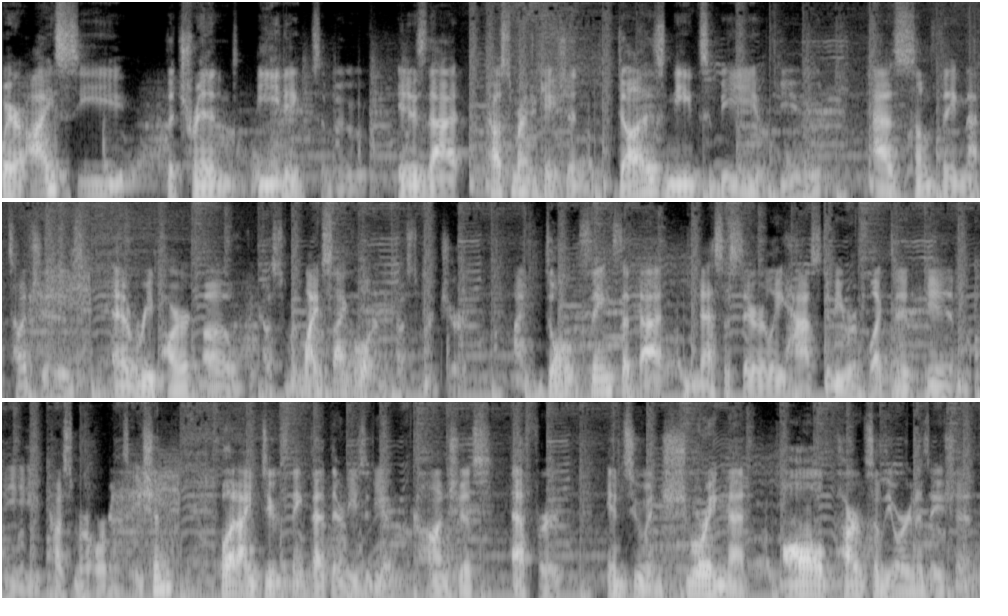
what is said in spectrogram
Where I see the trend needing to move is that customer education does need to be viewed as something that touches every part of the customer lifecycle and the customer journey. I don't think that that necessarily has to be reflected in the customer organization, but I do think that there needs to be a conscious effort into ensuring that all parts of the organization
